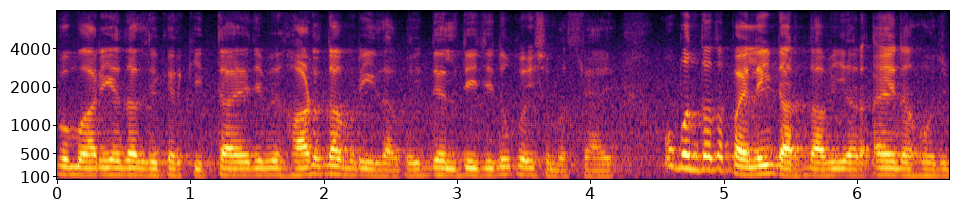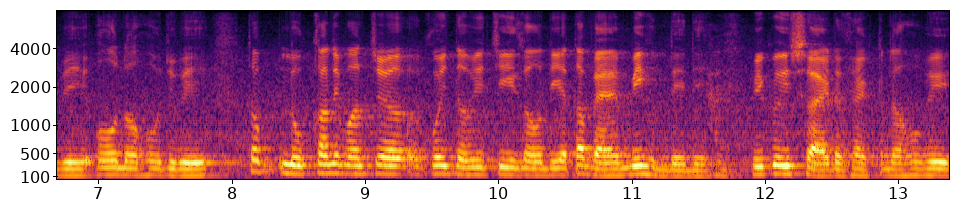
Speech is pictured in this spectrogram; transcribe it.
ਬਿਮਾਰੀਆਂ ਦਾ ਜ਼ਿਕਰ ਕੀਤਾ ਹੈ ਜਿਵੇਂ ਹਾਰਟ ਦਾ ਮਰੀਜ਼ ਆ ਕੋਈ ਦਿਲ ਦੀ ਜਿਹਨੂੰ ਕੋਈ ਸਮੱਸਿਆ ਹੈ ਉਹ ਬੰਦਾ ਤਾਂ ਪਹਿਲਾਂ ਹੀ ਡਰਦਾ ਵੀ ਯਾਰ ਐ ਨਾ ਹੋ ਜਵੇ ਉਹ ਨਾ ਹੋ ਜਵੇ ਤਾਂ ਲੋਕਾਂ ਦੇ ਮਨ 'ਚ ਕੋਈ ਨਵੀਂ ਚੀਜ਼ ਆਉਂਦੀ ਹੈ ਤਾਂ ਵਹਿਮ ਵੀ ਹੁੰਦੇ ਨੇ ਵੀ ਕੋਈ ਸਾਈਡ ਇਫੈਕਟ ਨਾ ਹੋਵੇ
